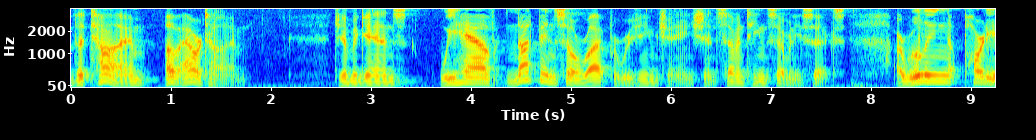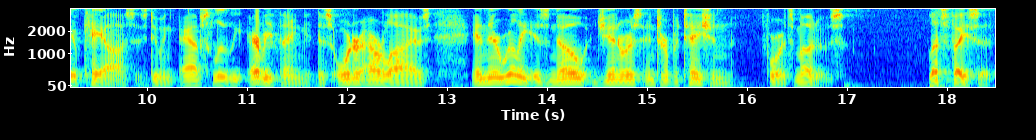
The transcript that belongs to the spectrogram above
The time of our time. Jim begins We have not been so ripe for regime change since 1776. A ruling party of chaos is doing absolutely everything to disorder our lives, and there really is no generous interpretation for its motives. Let's face it,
